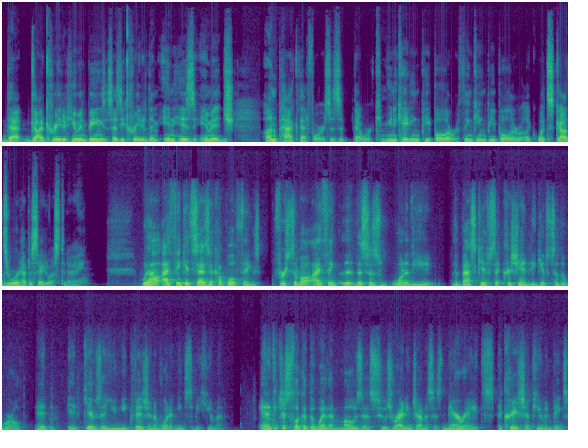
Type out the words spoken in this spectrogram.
that God created human beings? It says he created them in his image. Unpack that for us. Is it that we're communicating people or we're thinking people or like what's God's word have to say to us today? Well, I think it says a couple of things. First of all, I think that this is one of the the best gifts that Christianity gives to the world. It it gives a unique vision of what it means to be human. And if you just look at the way that Moses, who's writing Genesis, narrates the creation of human beings,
